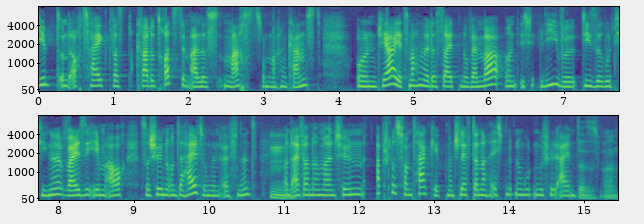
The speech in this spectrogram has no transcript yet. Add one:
gibt und auch zeigt, was du gerade trotzdem alles machst und machen kannst. Und ja, jetzt machen wir das seit November und ich liebe diese Routine, weil sie eben auch so schöne Unterhaltungen öffnet mhm. und einfach nochmal einen schönen Abschluss vom Tag gibt. Man schläft danach echt mit einem guten Gefühl ein. Das ist wahr.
